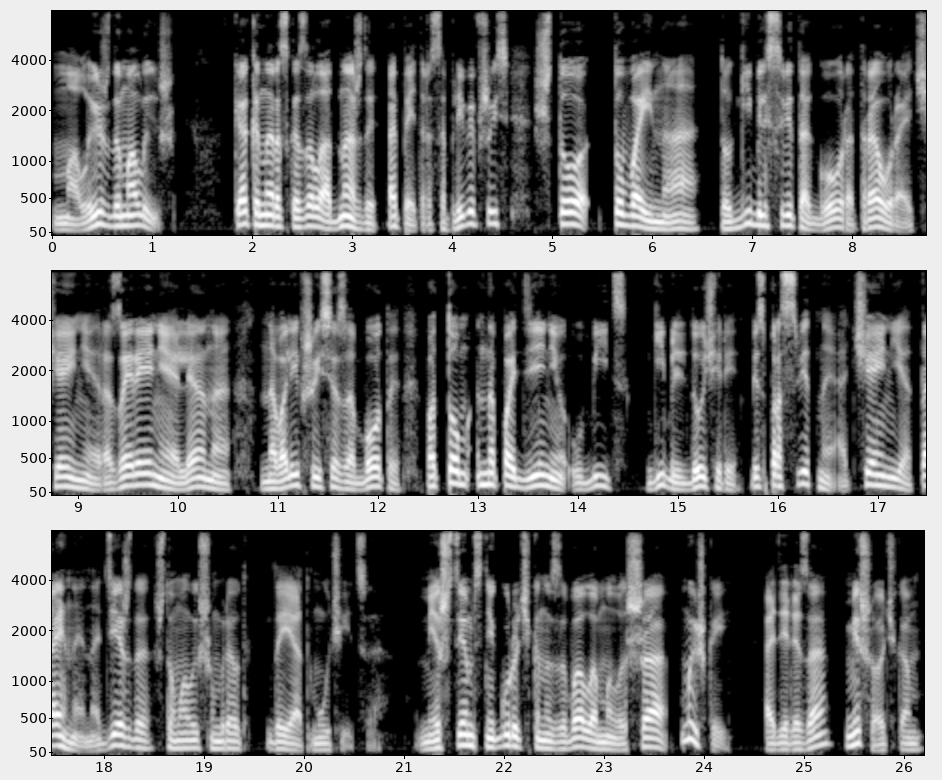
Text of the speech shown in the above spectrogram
малыш да малыш. Как она рассказала однажды, опять рассопливившись, что то война, то гибель Святогора, траура, отчаяние, разорение Ляна, навалившиеся заботы, потом нападение убийц, гибель дочери, беспросветное отчаяние, тайная надежда, что малыш умрет, да и отмучается. Меж тем Снегурочка называла малыша мышкой, а Дереза — мешочком.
